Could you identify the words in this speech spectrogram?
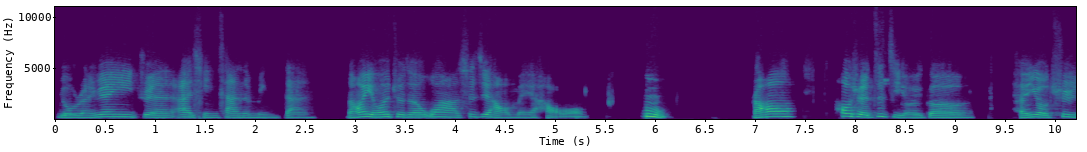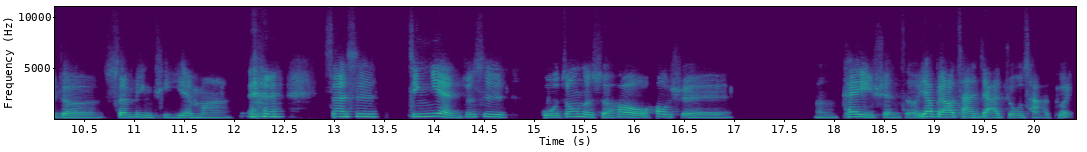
有人愿意捐爱心餐的名单，然后也会觉得哇，世界好美好哦。嗯，然后后学自己有一个很有趣的生命体验吗？算是经验，就是国中的时候后学，嗯，可以选择要不要参加纠察队，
